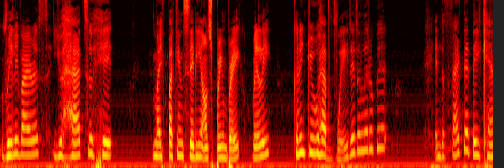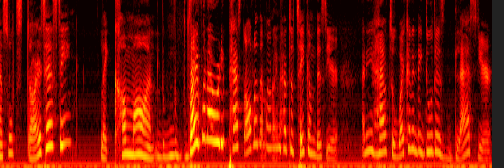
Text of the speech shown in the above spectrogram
Really, virus? You had to hit my fucking city on spring break? Really? Couldn't you have waited a little bit? And the fact that they canceled STAAR testing? Like, come on. Right when I already passed all of them, I don't even have to take them this year. I didn't have to. Why couldn't they do this last year?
